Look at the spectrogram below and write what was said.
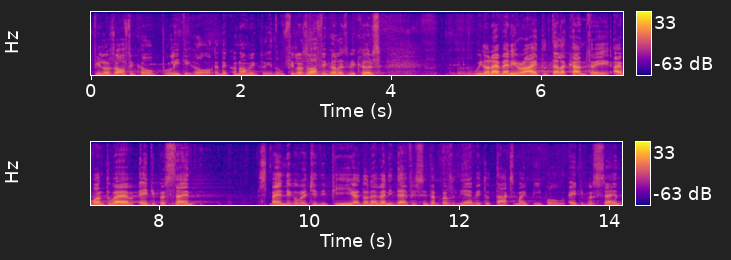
philosophical, political, and economic reasons. Philosophical is because we don't have any right to tell a country, I want to have 80 percent spending over GDP. I don't have any deficit. I'm perfectly happy to tax my people 80%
